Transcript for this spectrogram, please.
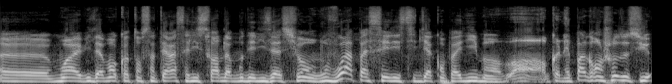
Euh, moi, évidemment, quand on s'intéresse à l'histoire de la mondialisation, on voit passer les Stydia Company, mais on ne connaît pas grand-chose dessus.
